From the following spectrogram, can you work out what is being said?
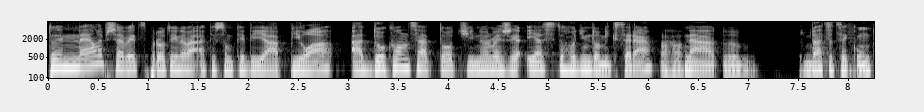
to je najlepšia vec proteínová, aký som kedy ja pila. A dokonca to ti normálne, že ja si to hodím do mixera Aha. na e, 20 sekúnd,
